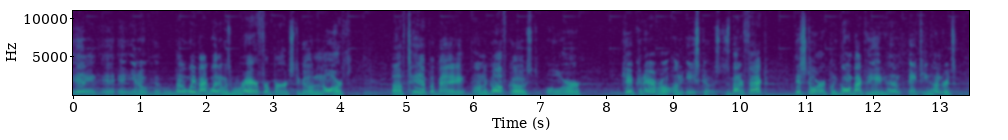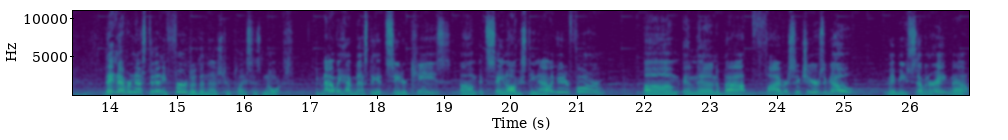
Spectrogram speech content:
in, you know, way back when, it was rare for birds to go north of Tampa Bay on the Gulf Coast or Cape Canaveral on the East Coast. As a matter of fact, historically, going back to the 1800s, they never nested any further than those two places north. Now we have nesting at Cedar Keys, um, at St. Augustine Alligator Farm, um, and then about five or six years ago, maybe seven or eight now,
